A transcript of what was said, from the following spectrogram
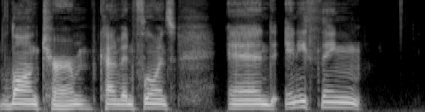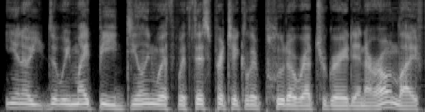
long term kind of influence. And anything you know that we might be dealing with with this particular Pluto retrograde in our own life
